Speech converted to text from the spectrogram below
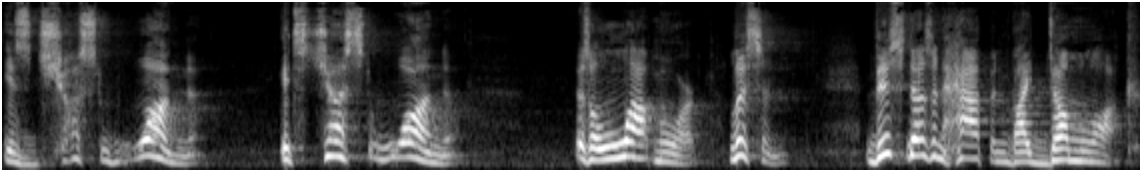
is just one. It's just one. There's a lot more. Listen, this doesn't happen by dumb luck.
